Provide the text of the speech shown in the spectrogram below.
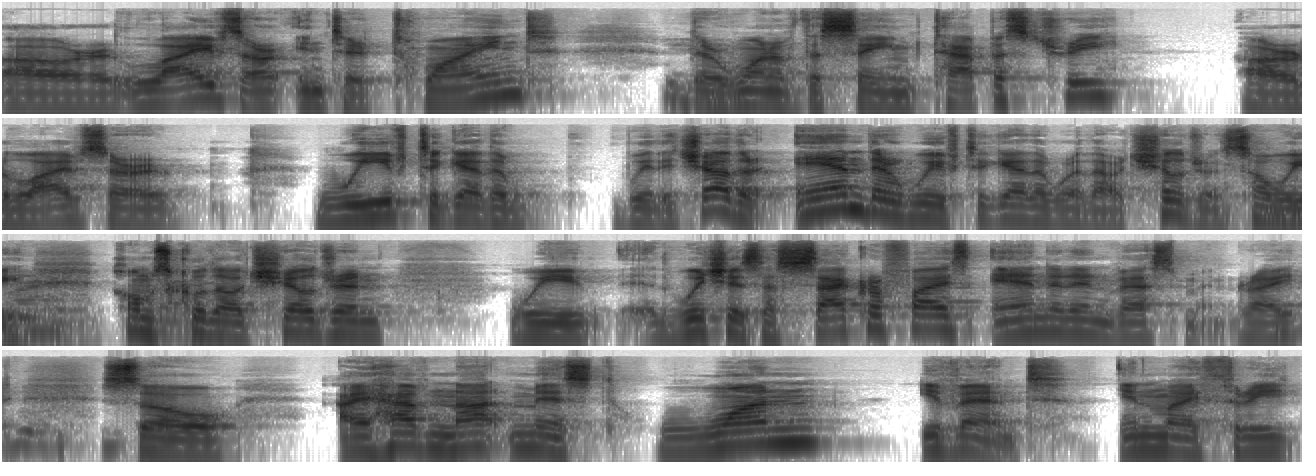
our lives are intertwined. They're one of the same tapestry. Our lives are weaved together with each other, and they're weaved together with our children. So we Right, homeschooled our children. we which is a sacrifice and an investment right mm-hmm. so i have not missed one event in my three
